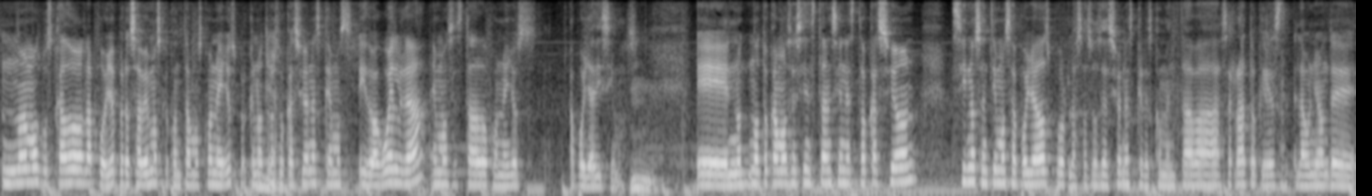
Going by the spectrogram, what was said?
No hemos buscado el apoyo, pero sabemos que contamos con ellos porque en otras ocasiones que hemos ido a huelga, hemos estado con ellos apoyadísimos. Mm. Eh, no, tocamos esa instancia en esta ocasión. Sí nos sentimos apoyados por las asociaciones que les comentaba hace rato, que es la Unión de,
